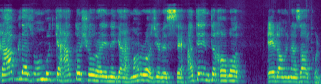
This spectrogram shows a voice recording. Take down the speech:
قبل از اون بود که حتی شورای نگهبان راجع به صحت انتخابات اعلام نظر کنه.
